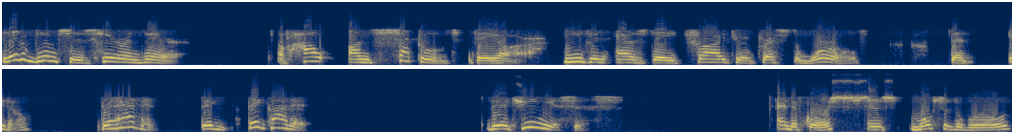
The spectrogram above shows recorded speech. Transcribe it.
little glimpses here and there of how unsettled they are, even as they try to impress the world that, you know, they have it. They they got it. They're geniuses. And of course, since most of the world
